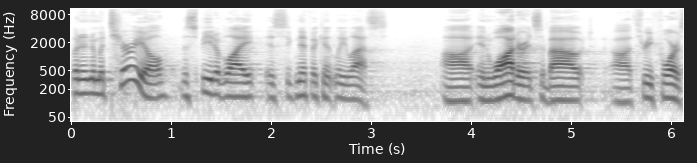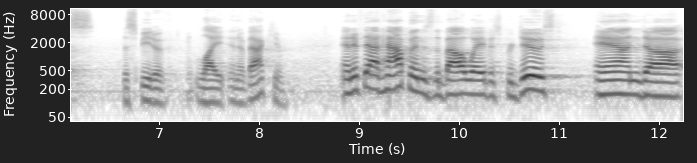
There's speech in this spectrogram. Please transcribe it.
but in a material, the speed of light is significantly less. Uh, in water, it's about uh, three fourths the speed of light in a vacuum. And if that happens, the bow wave is produced, and uh,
